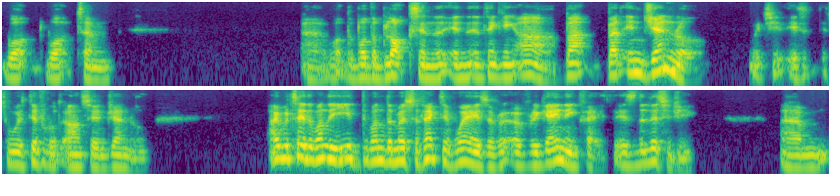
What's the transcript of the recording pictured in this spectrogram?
what what um, uh, what the what the blocks in the in, in thinking are. But but in general, which is it's always difficult to answer in general. I would say that one of the one of the most effective ways of, of regaining faith is the liturgy, um,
